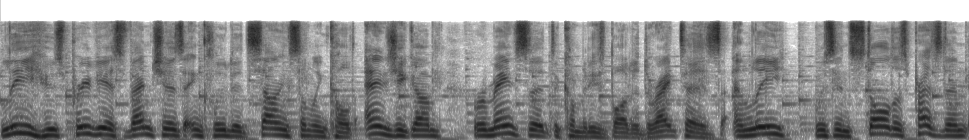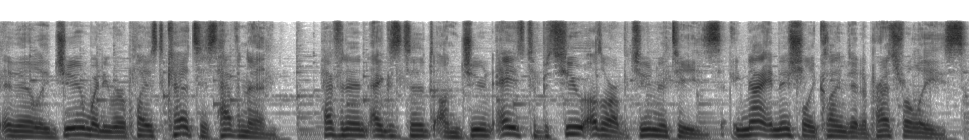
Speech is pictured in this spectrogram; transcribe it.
Lee, whose previous ventures included selling something called Energy Gum, remains at the company's board of directors, and Lee was installed as president in early June when he replaced Curtis Heffernan. Heffernan exited on June 8th to pursue other opportunities, Ignite initially claimed in a press release.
